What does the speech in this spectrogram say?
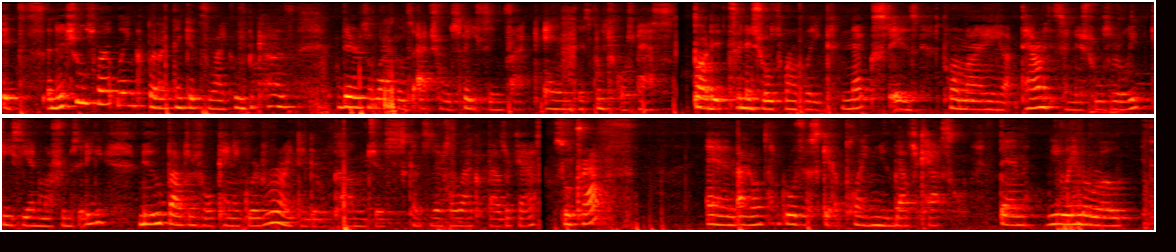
its initials weren't linked, but I think it's likely because there's a lack of actual spacing track in this booster course pass but its initials weren't leaked. Next is my Town. Its initials are leaked. GCN Mushroom City. New Bowser's Volcanic River. I think it'll come just because there's a lack of Bowser Castle. So Traps. And I don't think we'll just get a plain new Bowser Castle. Then we Rainbow Road. It's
